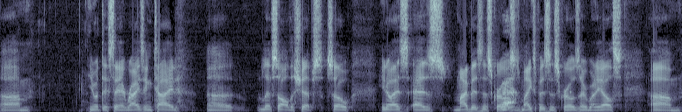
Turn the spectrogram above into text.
um, you know what they say: a rising tide uh, lifts all the ships. So, you know, as as my business grows, right. as Mike's business grows, everybody else, um,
